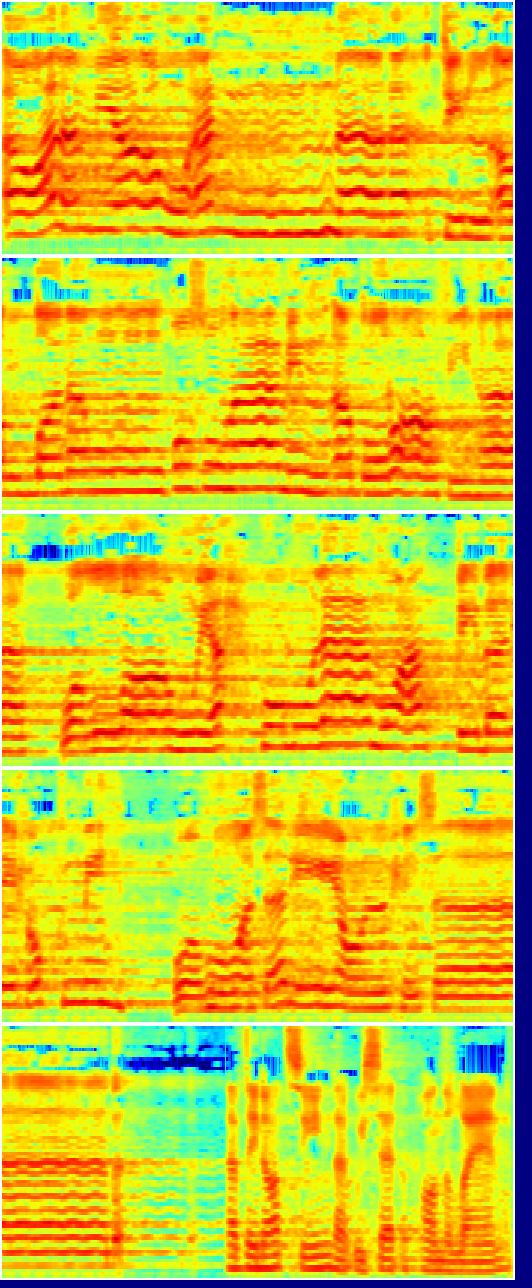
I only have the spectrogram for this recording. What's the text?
أَوَلَمْ يَرَوْا أَنَّا نَأْتِي الْأَرْضَ نَنقُصُهَا مِنْ أَطْرَافِهَا وَاللَّهُ يَحْكُمُ لَا مُعَقِّبَ لِحُكْمِهِ وَهُوَ سَرِيعُ الْحِسَابِ Have they not seen that we set upon the land,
